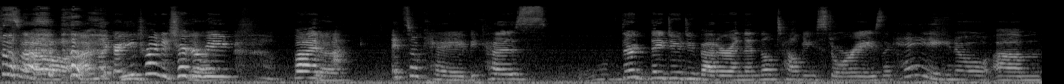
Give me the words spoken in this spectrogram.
So I'm like, are you trying to trigger Yeah. me? But Yeah. it's okay because they they do do better, and then they'll tell me stories like, hey, you know. Um,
